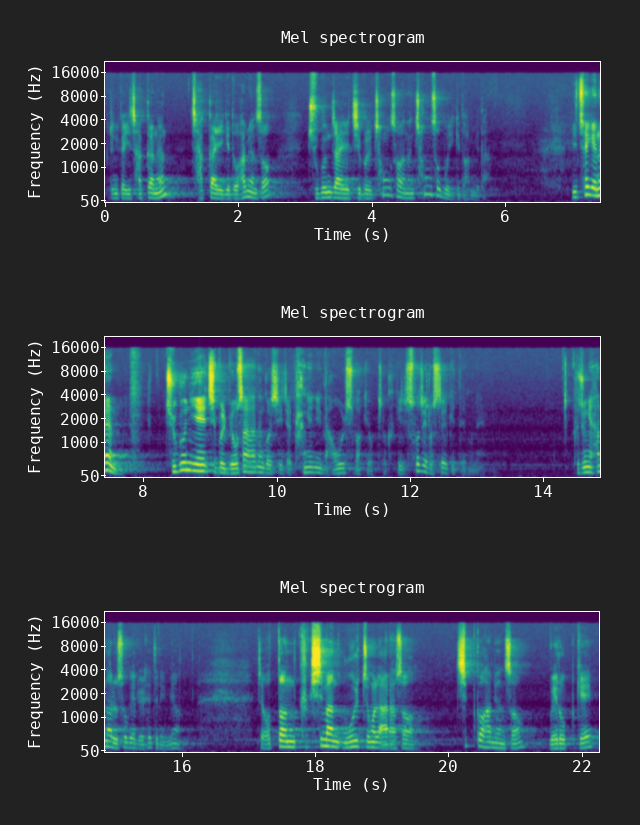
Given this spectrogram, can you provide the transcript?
그러니까 이 작가는 작가이기도 하면서 죽은 자의 집을 청소하는 청소부이기도 합니다. 이 책에는 죽은 이의 집을 묘사하는 것이 이제 당연히 나올 수밖에 없죠. 그게 소재로 쓰였기 때문에. 그 중에 하나를 소개를 해드리면, 어떤 극심한 우울증을 알아서 칩거하면서 외롭게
